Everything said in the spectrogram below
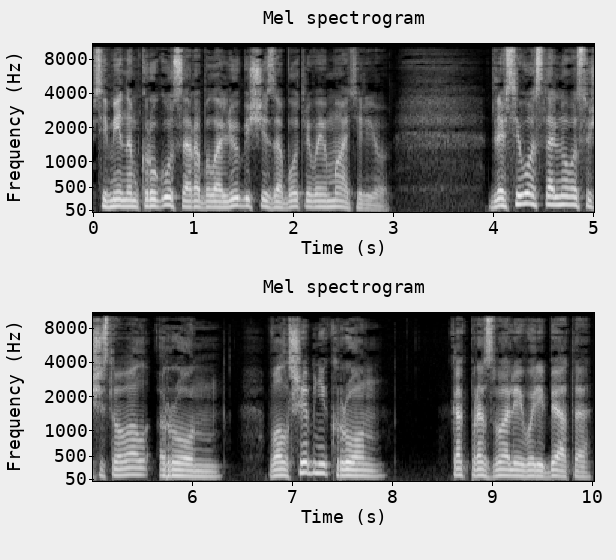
В семейном кругу Сара была любящей, заботливой матерью. Для всего остального существовал Рон, волшебник Рон, как прозвали его ребята,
